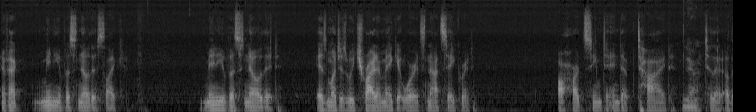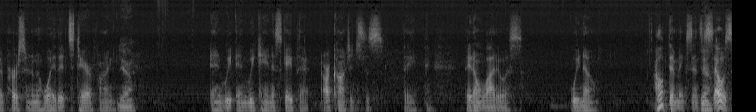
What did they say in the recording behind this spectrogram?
In fact, many of us know this. Like, many of us know that as much as we try to make it where it's not sacred, our hearts seem to end up tied Yeah. to that other person in a way that's terrifying, Yeah. And we and we can't escape that. Our consciences, they they don't lie to us. We know. I hope that makes sense. Yeah. That was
